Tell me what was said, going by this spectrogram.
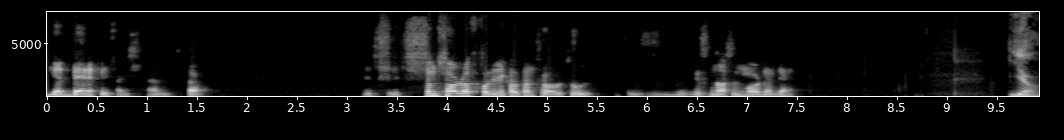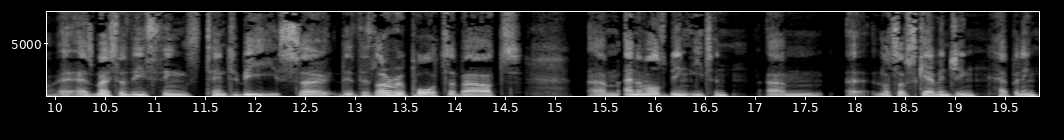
get benefits and, and stuff. It's it's some sort of political control tool. It's, it's nothing more than that. Yeah, as most of these things tend to be. So there's, there's a lot of reports about um, animals being eaten, um, uh, lots of scavenging happening.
